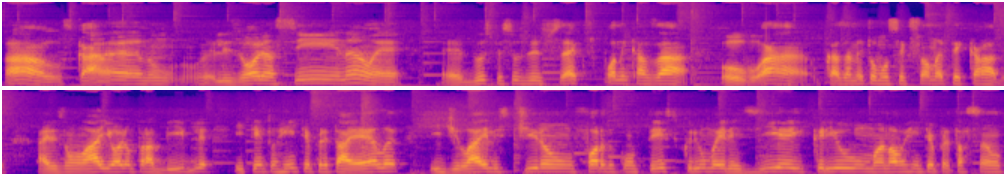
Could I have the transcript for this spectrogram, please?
ah, os caras, eles olham assim, não, é, é, duas pessoas do mesmo sexo podem casar, ou, ah, o casamento homossexual não é pecado. Aí eles vão lá e olham para a Bíblia e tentam reinterpretar ela, e de lá eles tiram fora do contexto, criam uma heresia e criam uma nova reinterpretação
